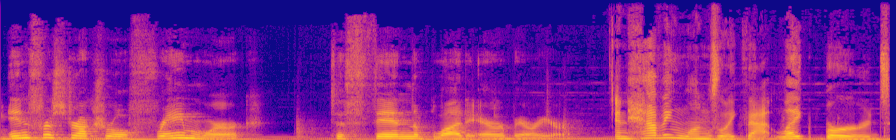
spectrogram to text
infrastructural framework to thin the blood air barrier. And having lungs like that, like birds,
